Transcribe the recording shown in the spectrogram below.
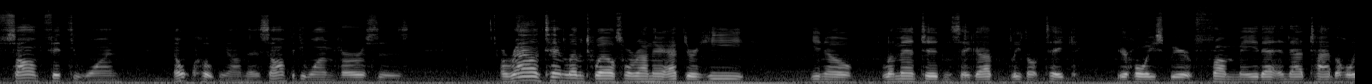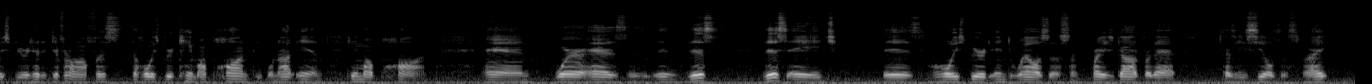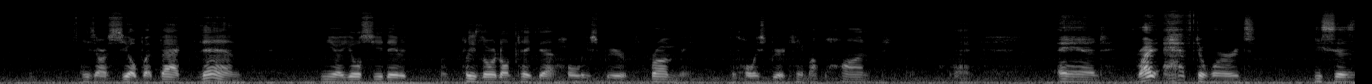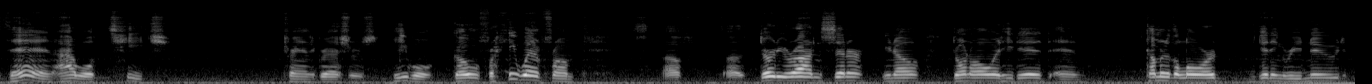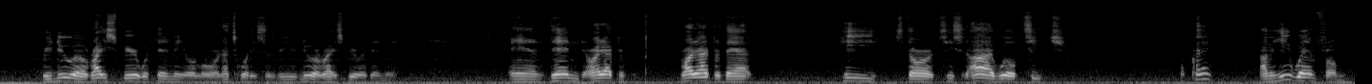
Psalm 51. Don't quote me on this. Psalm 51 verses around 10, 11, 12, somewhere around there. After he, you know, lamented and said, God, please don't take your Holy Spirit from me. That in that time, the Holy Spirit had a different office. The Holy Spirit came upon people, not in, came upon. And whereas in this this age is the Holy Spirit indwells us, and praise God for that, because He seals us, right? He's our seal. But back then, you know, you'll see David, please Lord, don't take that Holy Spirit from me. The Holy Spirit came upon people, okay? And right afterwards, he says, then I will teach transgressors. He will go from, he went from a, a dirty, rotten sinner, you know, don't know what he did, and coming to the Lord, getting renewed. Renew a right spirit within me, O Lord. That's what he says. Renew a right spirit within me and then right after right after that he starts he says i will teach. Okay. I mean he went from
